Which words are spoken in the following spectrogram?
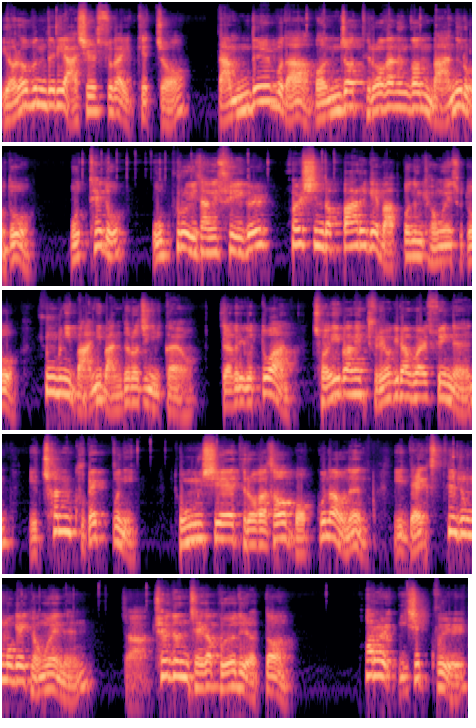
여러분들이 아실 수가 있겠죠. 남들보다 먼저 들어가는 것만으로도 못해도 5% 이상의 수익을 훨씬 더 빠르게 맛보는 경우의 수도 충분히 많이 만들어지니까요. 자, 그리고 또한 저희 방의 주력이라고 할 수 있는 이 1900분이 동시에 들어가서 먹고 나오는 이 넥스트 종목의 경우에는 자, 최근 제가 보여드렸던 8월 29일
